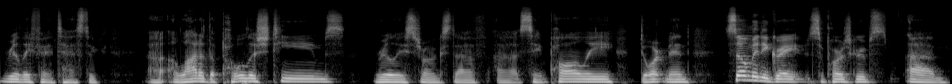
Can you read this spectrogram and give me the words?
really fantastic. Uh, a lot of the Polish teams, really strong stuff. Uh, St. Pauli, Dortmund, so many great supporters groups. Um,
